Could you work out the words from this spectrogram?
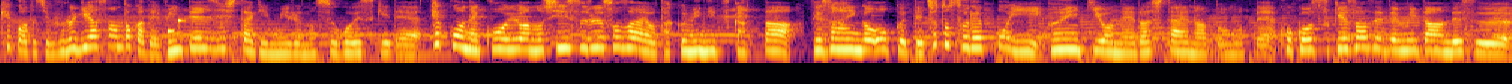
結構私古着屋さんとかでヴィンテージ下着見るのすごい好きで。結構ねこういうあのシースルー素材を巧みに使ったデザインが多くってちょっとそれっぽい雰囲気をね出したいなと思ってここ透けさせてみたんです。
